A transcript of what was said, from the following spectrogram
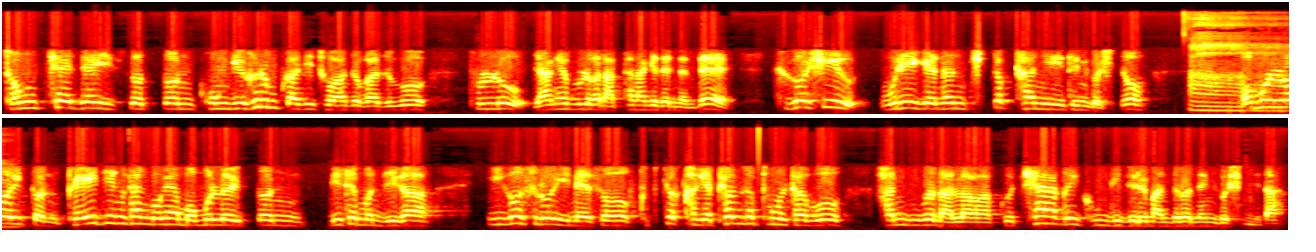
정체돼 있었던 공기 흐름까지 좋아져가지고 블루 양해 블루가 나타나게 됐는데 그것이 우리에게는 직격탄이 된 것이죠. 아. 머물러 있던 베이징 상공에 머물러 있던 미세먼지가 이것으로 인해서 급격하게 편서풍을 타고 한국으로 날아왔고 최악의 공기질을 만들어낸 것입니다.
